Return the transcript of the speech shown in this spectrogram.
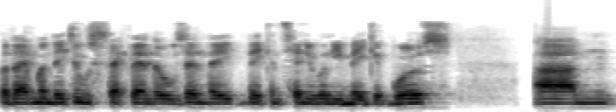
But then when they do stick their nose in, they, they continually make it worse. Um,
